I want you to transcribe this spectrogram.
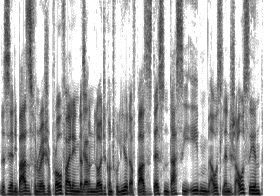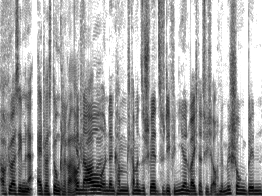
das ist ja die Basis von Racial Profiling, dass ja. man Leute kontrolliert auf Basis dessen, dass sie eben ausländisch aussehen. Auch du hast eben eine etwas dunklere Hautfarbe. Genau, und dann kann, kann man so schwer zu definieren, weil ich natürlich auch eine Mischung bin.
